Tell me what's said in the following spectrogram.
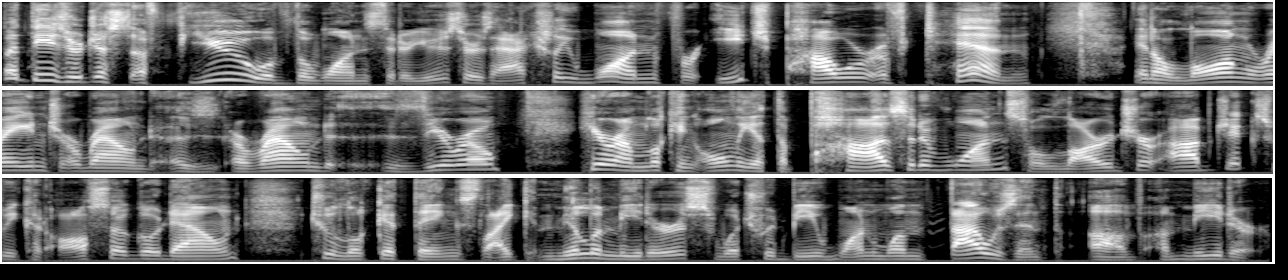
But these are just a few of the ones that are used. There's actually one for each power of 10 in a long range around around zero. Here I'm looking only at the positive ones. So larger objects. We could also go down to look at things like millimeters, which would be one one thousandth of a meter.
